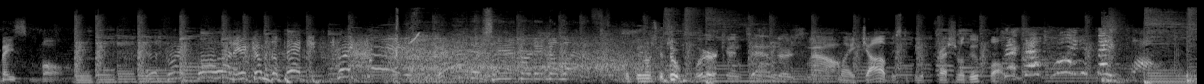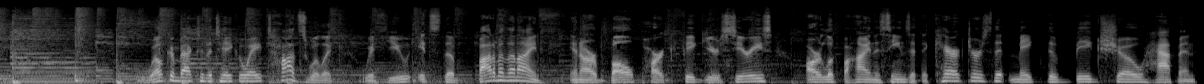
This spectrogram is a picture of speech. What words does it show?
baseball. Strike ball one. Here comes the pitch. Strike three. That is hammered into left. Okay, let's get two. We're contenders now. My job is to be a professional goofball. That's right. It's baseball. Welcome back to the takeaway. Todd Zwillich with you. It's the bottom of the ninth in our ballpark figure series. Our look behind the scenes at the characters that make the big show happen.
